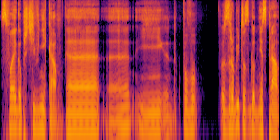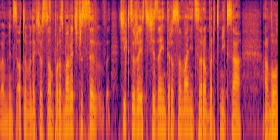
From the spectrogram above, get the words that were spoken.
swojego przeciwnika e, e, i zrobił to zgodnie z prawem, więc o tym będę chciał z tobą porozmawiać. Wszyscy ci, którzy jesteście zainteresowani, co Robert Mixa albo...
